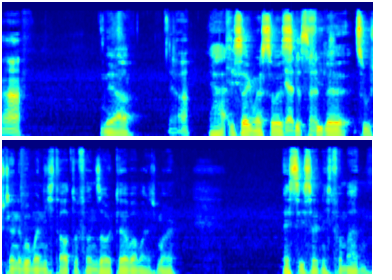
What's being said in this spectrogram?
Ah, Ja. ja. Ja, ich sage mal so, es Ja, gibt das halt- viele Zustände, wo man nicht Auto fahren sollte, aber manchmal lässt sich halt nicht vermeiden.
